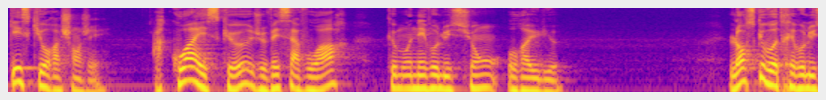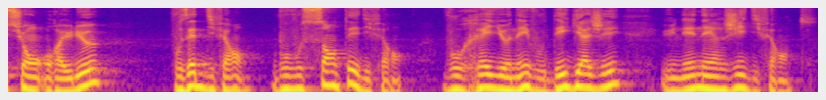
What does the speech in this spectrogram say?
Qu'est-ce qui aura changé? À quoi est-ce que je vais savoir que mon évolution aura eu lieu? Lorsque votre évolution aura eu lieu, vous êtes différent, vous vous sentez différent, vous rayonnez, vous dégagez une énergie différente.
